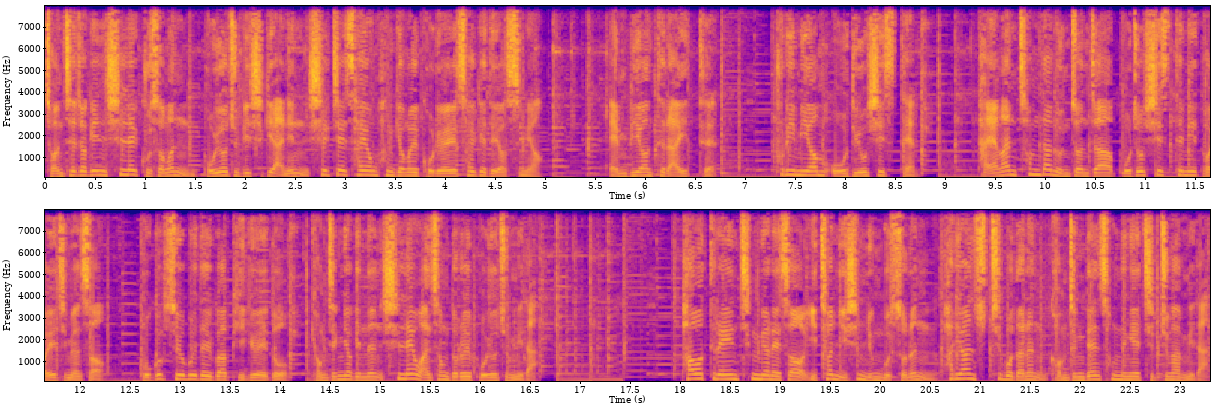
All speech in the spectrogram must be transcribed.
전체적인 실내 구성은 보여주기식이 아닌 실제 사용 환경을 고려해 설계되었으며 앰비언트 라이트, 프리미엄 오디오 시스템, 다양한 첨단 운전자 보조 시스템이 더해지면서 고급 수요부들과 비교해도 경쟁력 있는 실내 완성도를 보여줍니다. 파워트레인 측면에서 2026 무쏘는 화려한 수치보다는 검증된 성능에 집중합니다.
